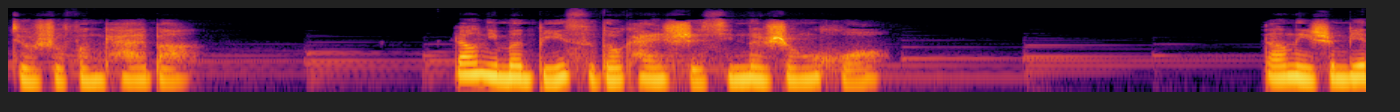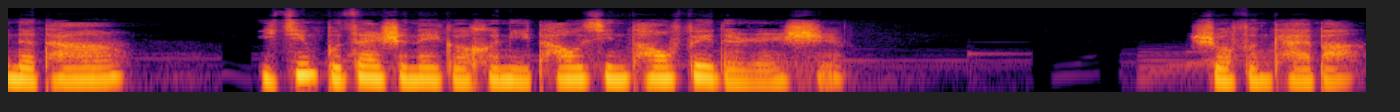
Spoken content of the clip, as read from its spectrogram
就说分开吧，让你们彼此都开始新的生活。当你身边的他。已经不再是那个和你掏心掏肺的人时，说分开吧。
